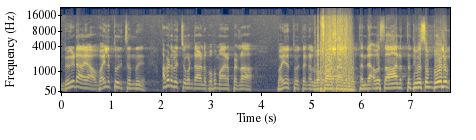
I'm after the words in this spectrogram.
വീടായ വയലത്തൂർ ചെന്ന് അവിടെ വെച്ചുകൊണ്ടാണ് ബഹുമാനപ്പെട്ട വൈലത്തൂർ തങ്ങൾ വഫാത്താകുന്നത് തന്റെ അവസാനത്തെ ദിവസം പോലും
